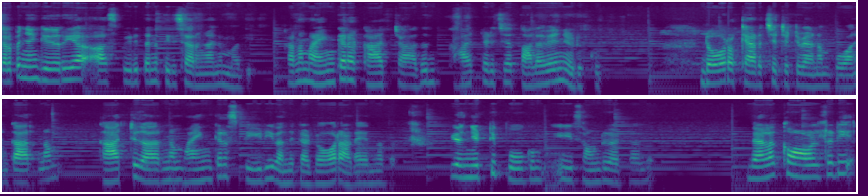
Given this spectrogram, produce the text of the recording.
ചിലപ്പോൾ ഞാൻ കയറിയ ആ സ്പീഡിൽ തന്നെ തിരിച്ചിറങ്ങാനും മതി. കാരണം ഭയങ്കര കാറ്റാണ് അത് കാറ്റടിച്ച് തലവേന എടുക്കും. ഡോറൊക്കെ അടച്ചിട്ടിട്ട് വേണം പോകാൻ കാരണം കാറ്റ് കാരണം ഭയങ്കര സ്പീഡിൽ വന്നിട്ടാണ് ഡോർ അടയുന്നത്. ഞെട്ടിപ്പോകും ഈ സൗണ്ട് കേട്ടാൽ വിളക്ക് ഓൾറെഡി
